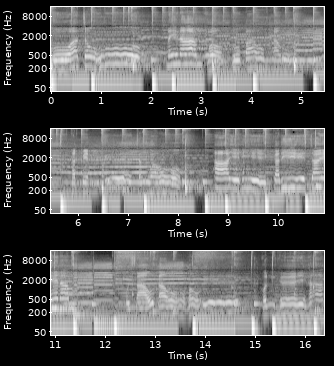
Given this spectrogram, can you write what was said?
ผัวเจ้าหู ในน้ำของผู้เบ้าเขาคันเป็นคือจังเวาอายดีก็ดีใจนำผู้สาวเก่าเฮาเอ้ยคนเคยหัก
